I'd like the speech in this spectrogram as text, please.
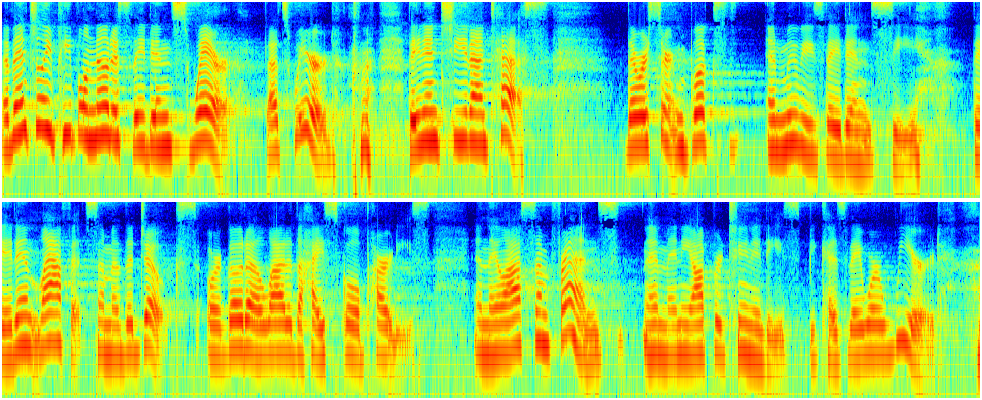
Eventually, people noticed they didn't swear. That's weird. they didn't cheat on tests. There were certain books and movies they didn't see. They didn't laugh at some of the jokes or go to a lot of the high school parties. And they lost some friends and many opportunities because they were weird.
